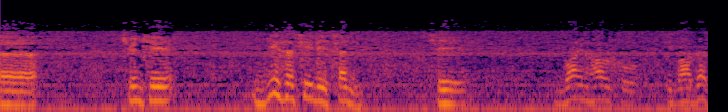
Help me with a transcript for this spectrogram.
آه كنتي جيثة تيلي سن كي باين هاوكو عبادت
